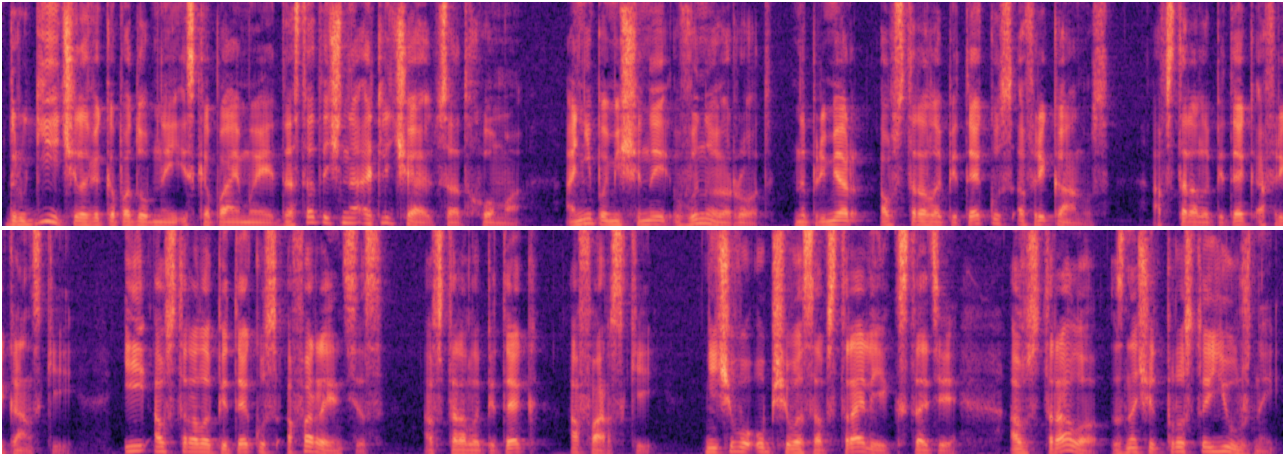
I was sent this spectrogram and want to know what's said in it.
Другие человекоподобные ископаемые достаточно отличаются от Homo. Они помещены в иной род, например, Australopithecus africanus – австралопитек африканский, и Australopithecus afarensis – австралопитек афарский – Ничего общего с Австралией, кстати. Австрало значит просто южный.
